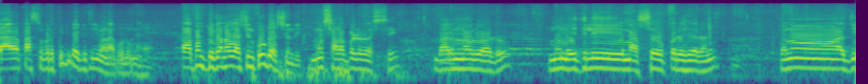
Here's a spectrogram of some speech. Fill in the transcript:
ପାର୍ଶ୍ୱ ପ୍ରତିକ୍ରିୟା କିଛି ଜଣାପଡ଼ୁନାହିଁ ଆପଣ ଟିକା ନେବାକୁ ଆସିଛନ୍ତି କେଉଁଠୁ ଆସିଛନ୍ତି ମୁଁ ଶାଳପଡ଼ାରୁ ଆସିଛି ବାର ନମ୍ବର ୱାର୍ଡ଼ରୁ ମୁଁ ନେଇଥିଲି ମାସେ ଉପରେ ହେଇଗଲାଣି ତେଣୁ ଆଜି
